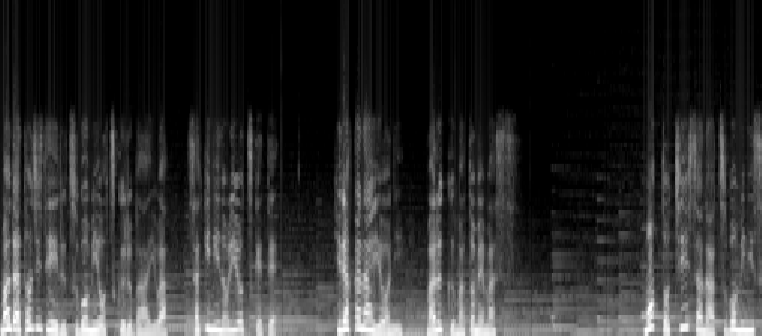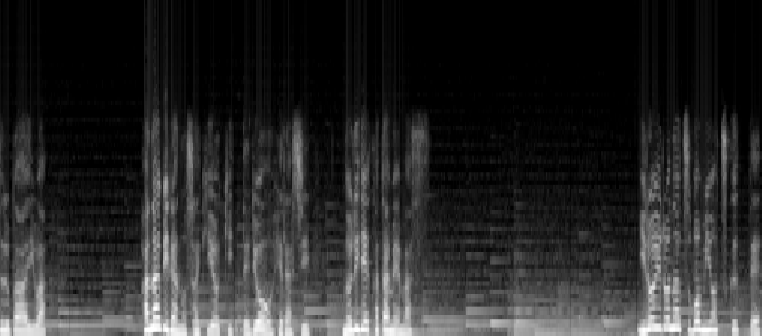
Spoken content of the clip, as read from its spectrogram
まだ閉じているつぼみを作る場合は先に糊をつけて開かないように丸くまとめます。もっと小さなつぼみにする場合は花びらの先を切って量を減らし糊で固めます。いろいろなつぼみを作って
